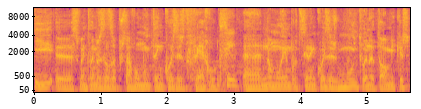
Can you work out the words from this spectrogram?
e, ah, se bem te lembras, eles apostavam muito em coisas de ferro. Sim. Ah, não me lembro de serem coisas muito anatómicas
